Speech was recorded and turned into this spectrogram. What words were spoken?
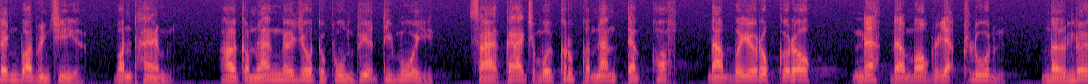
ចេញបទបញ្ជាបន្ថែមឲ្យកម្លាំងនៅយោធភូមិភាគទី1សហការជាមួយគ្រប់កម្លាំងទាំងអស់ដើម្បីរុករក អ្នកដែលមកលាក់ខ្លួននៅលើ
